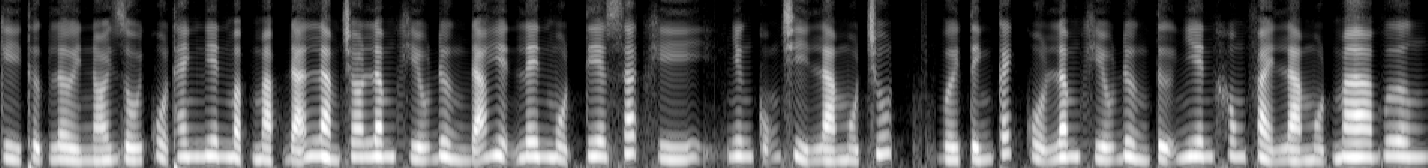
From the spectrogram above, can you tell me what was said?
Kỳ thực lời nói dối của thanh niên mập mạp đã làm cho lâm khiếu đường đã hiện lên một tia sát khí. Nhưng cũng chỉ là một chút. Với tính cách của Lâm Khiếu Đừng tự nhiên không phải là một ma vương,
